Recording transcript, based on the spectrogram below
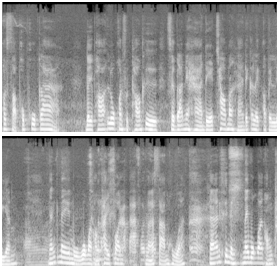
ทดสอบพบผู้กล้า โดยเฉพาะลูกคนสุดท้องคือเซอร์บรัสเนี่ยฮาเดสชอบมากฮาเดสก็เลยเอาไปเลี้ยงอ๋อ งั้นในหมู่วงวานของไทฟอนหมาป่าเฝ้าหมาระบบสามหัวอ่าดังนั้นคือหนึ่งในวงวานของไท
